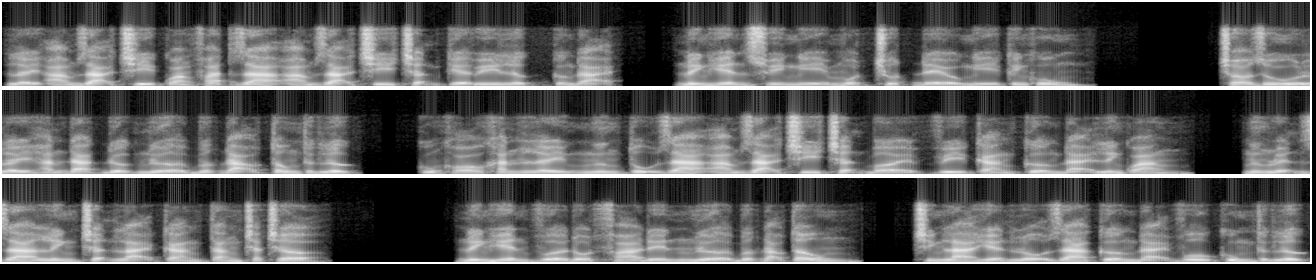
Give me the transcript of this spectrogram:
lấy ám dạ chi quang phát ra ám dạ chi trận kia uy lực cường đại, Ninh Hiên suy nghĩ một chút đều nghĩ kinh khủng. Cho dù lấy hắn đạt được nửa bước đạo tông thực lực, cũng khó khăn lấy ngưng tụ ra ám dạ chi trận bởi vì càng cường đại linh quang, ngưng luyện ra linh trận lại càng tăng chắc trở. Ninh Hiên vừa đột phá đến nửa bước đạo tông, chính là hiển lộ ra cường đại vô cùng thực lực,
